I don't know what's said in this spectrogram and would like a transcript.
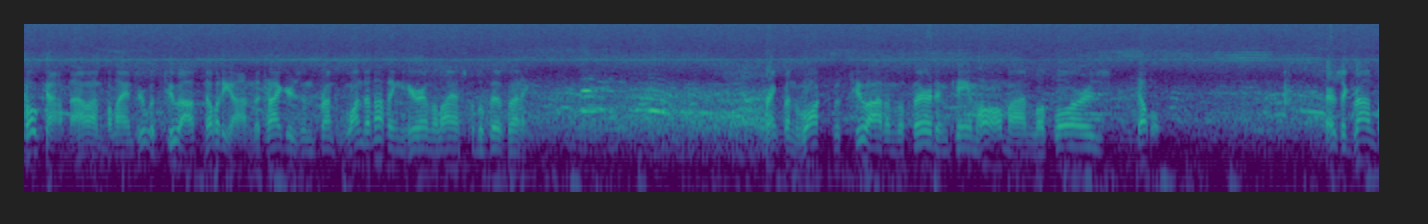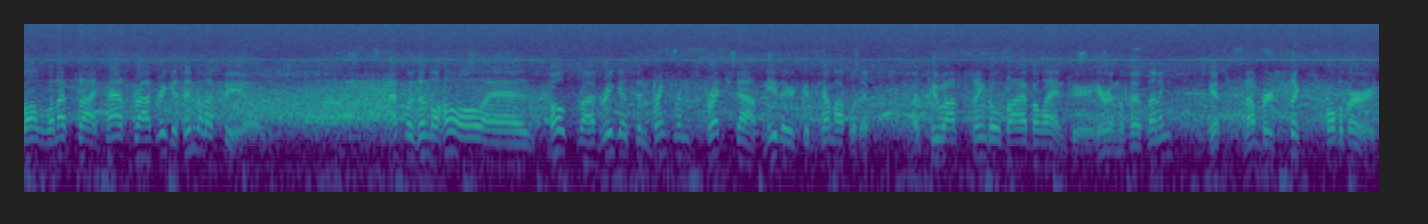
Full count now on Belanger with two out, nobody on. The Tigers in front one to nothing here in the last of the fifth inning. Brinkman walked with two out in the third and came home on LeFlore's double. There's a ground ball to the left side, past Rodriguez into left field. That was in the hole as both Rodriguez and Brinkman stretched out. Neither could come up with it. A two-out single by Belanger here in the fifth inning. Hit number six for the Birds.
